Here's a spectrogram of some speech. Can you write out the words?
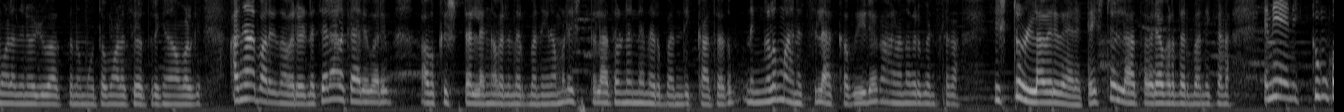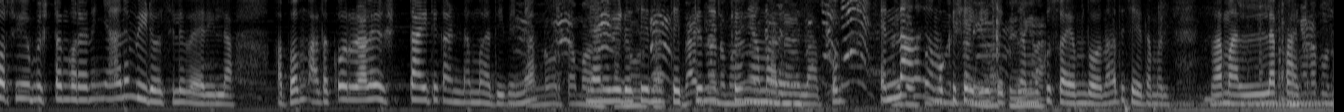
മോളെ എന്തിനു ഒഴിവാക്കുന്നു മൂത്ത മോളെ ചേർത്തിരിക്കുന്നു അവൾക്ക് അങ്ങനെ പറയുന്നവരുണ്ട്. ചില ആൾക്കാർ പറയും അവൾക്ക് ഇഷ്ടമല്ലെങ്കിൽ അവരെ നിർബന്ധിക്കും നമ്മൾ ഇഷ്ടമില്ലാത്തതുകൊണ്ട് തന്നെ നിർബന്ധിക്കാത്തത്. നിങ്ങൾ മനസ്സിലാക്കുക. വീഡിയോ കാണുന്നവർ മനസ്സിലാക്കുക. ഇഷ്ടമുള്ളവർ വരട്ടെ. ഇഷ്ടമില്ലാത്തവരെ അവർ നിർബന്ധിക്കണം ഇനി എനിക്കും കുറച്ച് കഴിയുമ്പോൾ ഇഷ്ടം കുറയാണ് ഞാനും വീഡിയോസിൽ വരില്ല. അപ്പം അതൊക്കെ ഒരാളെ ഇഷ്ടമായിട്ട് കണ്ടാൽ മതി. പിന്നെ ഞാൻ ഈ വീഡിയോ ചെയ്യുന്ന തെറ്റെന്ന് ഒരിക്കലും ഞാൻ പറയുന്നില്ല. അപ്പം എന്താണ് നമുക്ക് ശരി തെറ്റ് നമുക്ക് സ്വയം തോന്നുന്നത് അത് ചെയ്താൽ മതി. നല്ല പച്ച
